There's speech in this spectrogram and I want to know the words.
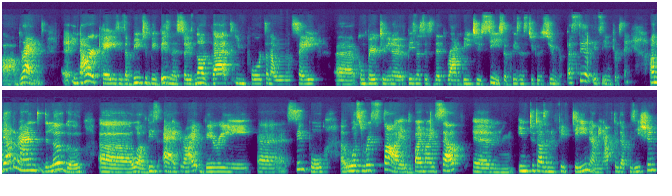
a brand. Uh, in our case, it's a B2B business, so it's not that important, I would say, uh, compared to you know businesses that run b2c so business to consumer. But still it's interesting. On the other hand the logo uh, well this egg right very uh, simple uh, was restyled by myself um, in 2015 i mean after the acquisition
